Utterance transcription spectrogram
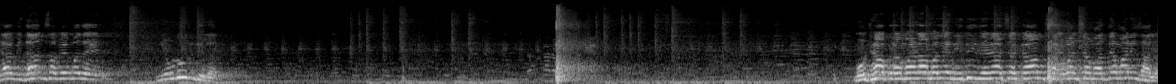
या विधानसभेमध्ये निवडून दिलं. मोठ्या प्रमाणामध्ये निधी देण्याचं काम साहेबांच्या माध्यमाने झालं.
